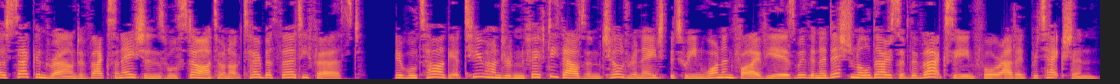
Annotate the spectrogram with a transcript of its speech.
A second round of vaccinations will start on October 31st. It will target 250,000 children aged between 1 and 5 years with an additional dose of the vaccine for added protection.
